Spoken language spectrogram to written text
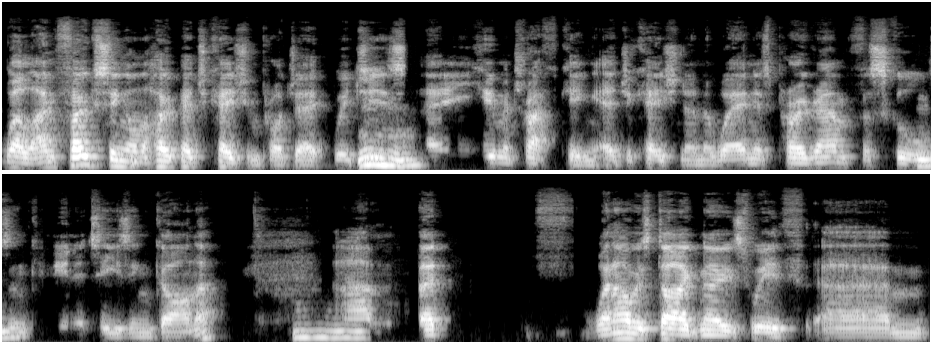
well, I'm focusing on the Hope Education Project, which mm-hmm. is a human trafficking education and awareness program for schools mm-hmm. and communities in Ghana. Mm-hmm. Um, but when I was diagnosed with um,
